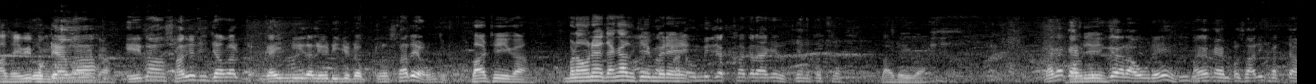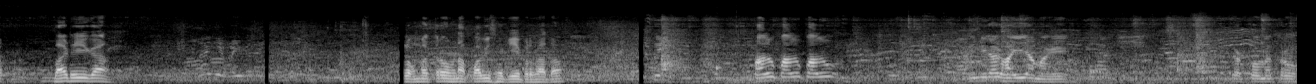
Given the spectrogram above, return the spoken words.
ਬਸ ਇਹ ਵੀ ਮੁੰਡਿਆਂ ਪੰਗਾ ਦਾ ਇਹਦਾ ਸਾਰੀਆਂ ਚੀਜ਼ਾਂ ਦਾ ਗਾਇਨੀ ਦਾ ਲੇਡੀ ਜੀ ਡਾਕਟਰ ਸਾਰੇ ਆਉਣਗੇ। ਬਸ ਠੀਕ ਆ। ਬਣਾਉਣੇ ਚੰਗਾ ਸਕੀਮ ਮੇਰੇ। ਇਹ ਉਮੀ ਅੱਖਾਂ ਕਰਾ ਕੇ ਦਿੱਤੀਆਂ ਨੇ ਪੁੱਛ। ਲੈ ਬਸ ਠੀਕ ਆ। ਮੈਂ ਕਿਹਾ ਕੈਂਪ? ਕੀ ਕਰਾਉ ਰੇ ਮੈਂ ਕਿਹਾ ਕੈਂਪ ਸਾਰੀ ਖਰਚਾ ਆਪਣਾ। ਬਸ ਠੀਕ ਆ। ਲੋ ਮਤਰੋ ਹੁਣ ਆਪਾਂ ਵੀ ਸਕੀਏ ਪ੍ਰਸਾਦਾ। ਪਾ ਦੋ ਪਾ ਦੋ ਪਾ ਇੰਨੀ ਖਾਈ ਜਾਵਾਂਗੇ। ਚੱਕੋ ਮਤਰੋ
